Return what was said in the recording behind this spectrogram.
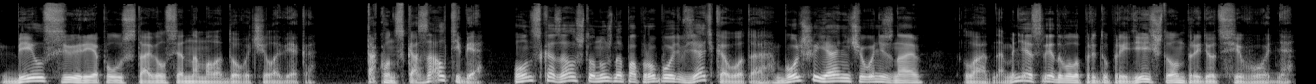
Билл свирепо уставился на молодого человека. «Так он сказал тебе?» «Он сказал, что нужно попробовать взять кого-то. Больше я ничего не знаю». «Ладно, мне следовало предупредить, что он придет сегодня»,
